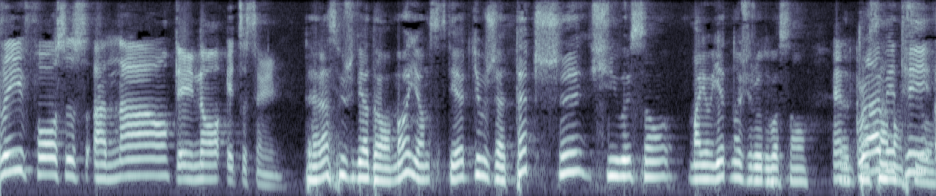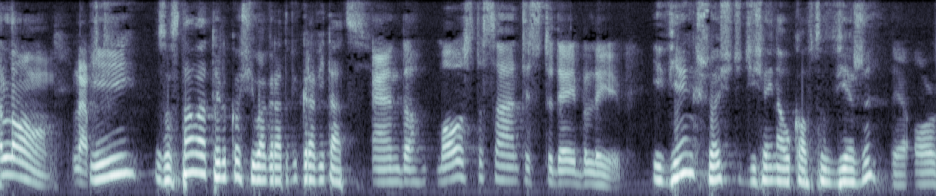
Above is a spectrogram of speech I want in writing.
three forces are now, they know it's the same. Teraz już wiadomo i on stwierdził, że te trzy siły są, mają jedno źródło, są e, And tą samą siłą. alone left. I została tylko siła gra- grawitacji. And most scientists today believe I większość dzisiaj naukowców wierzy, they are all.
